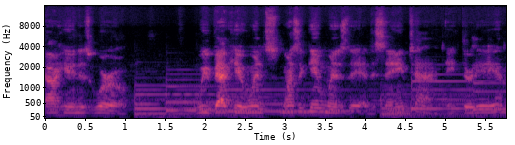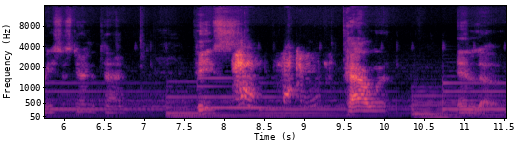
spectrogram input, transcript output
out here in this world. We'll be back here once again Wednesday at the same time, 8:30 a.m. Eastern Standard Time peace, power, and love.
